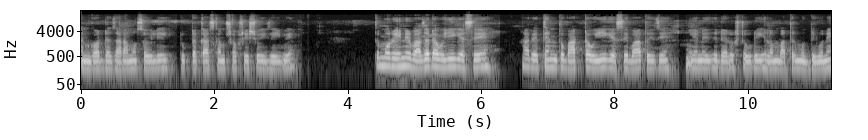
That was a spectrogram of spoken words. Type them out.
এন ঘরটা জারা মশা টুকটাক কাজ কাম সব শেষ হয়ে যাইবে। তো মোর এনের বাজারটা হয়ে গেছে। আর এতেন তো ভাতটা হয়ে গেছে, ভাত ওই যে এনে যে ঢেঁড়সটা উঠেই হেলাম ভাতের মধ্যে গনে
